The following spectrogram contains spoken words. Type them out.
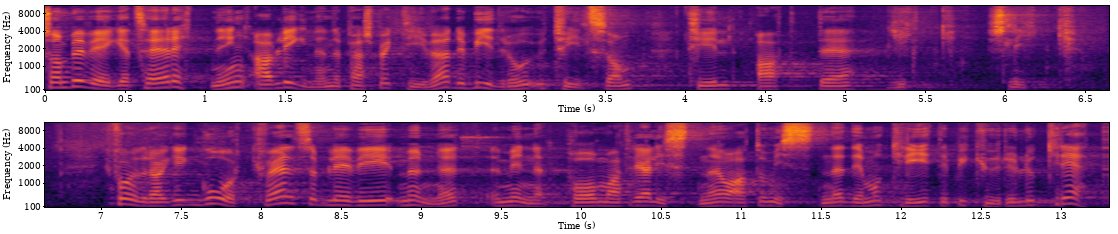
som beveget seg i retning av lignende perspektiver, det bidro utvilsomt til at det gikk slik I foredraget i går kveld ble vi minnet, på materialistene og atomistene Demokrit, Epikuri, Lukret.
